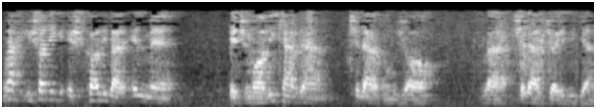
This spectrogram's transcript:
وقت ایشان یک اشکالی بر علم اجمالی کردن چه در اونجا و چه در جای دیگر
